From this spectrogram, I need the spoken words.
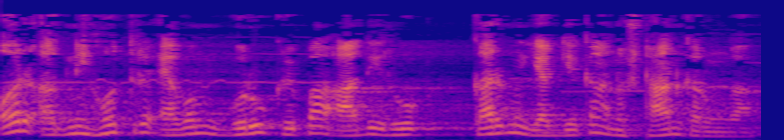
और अग्निहोत्र एवं गुरु कृपा आदि रूप कर्म यज्ञ का अनुष्ठान करूँगा।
